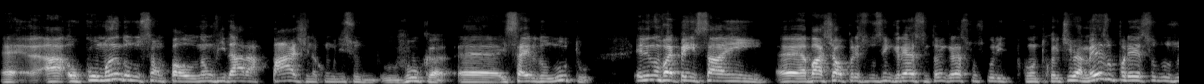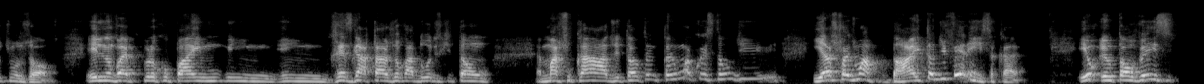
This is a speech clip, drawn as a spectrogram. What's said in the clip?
é, a, o comando do São Paulo não virar a página, como disse o, o Juca, é, e sair do luto, ele não vai pensar em é, abaixar o preço dos ingressos, então ingresso contra o Curitiba é o mesmo preço dos últimos jogos. Ele não vai preocupar em, em, em resgatar jogadores que estão é, machucados e tal. Então é uma questão de. E acho que faz uma baita diferença, cara. Eu, eu talvez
